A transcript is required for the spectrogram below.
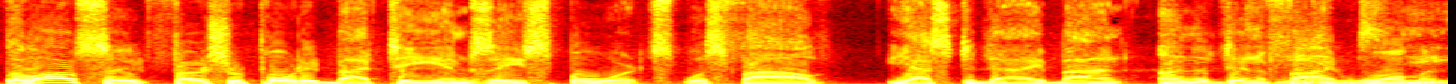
The lawsuit, first reported by TMZ Sports, was filed yesterday by an unidentified woman.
